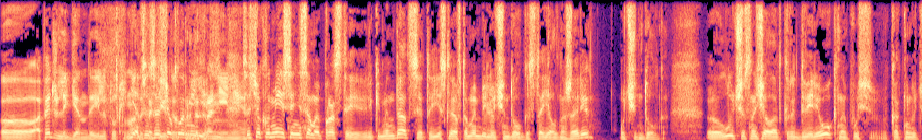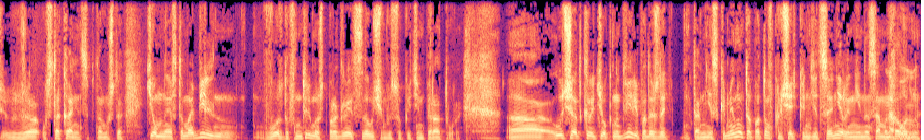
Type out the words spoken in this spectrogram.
Э, опять же, легенда, или тут надо Нет, какие-то предохранения? Есть. Со стеклами есть они самые простые рекомендации. Это если автомобиль очень долго стоял на жаре, очень долго. Э, лучше сначала открыть двери и окна, пусть как-нибудь устаканится, потому что темный автомобиль, воздух внутри может прогреться до очень высокой температуры. А лучше открыть окна, двери, подождать там несколько минут, а потом включать кондиционеры не на самый, на холодный,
